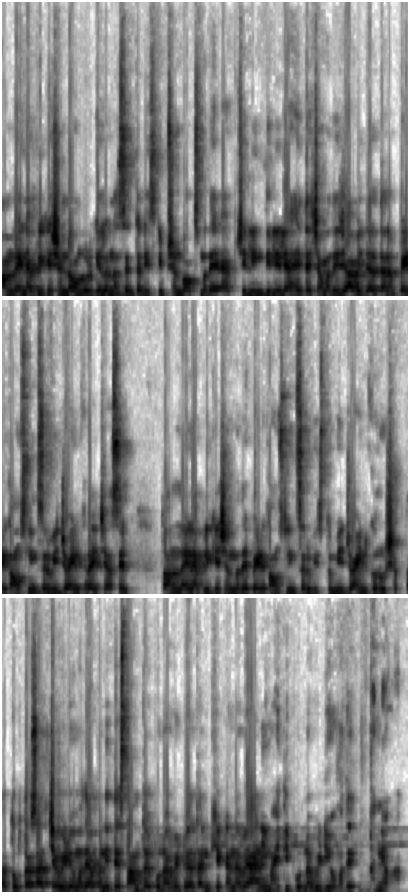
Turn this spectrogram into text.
ऑनलाईन ॲप्लिकेशन डाउनलोड केलं नसेल तर डिस्क्रिप्शन बॉक्समध्ये ॲपची लिंक दिलेली आहे. त्याच्यामध्ये ज्या विद्यार्थ्यांना पेड काउन्सिलिंग सर्व्हिस जॉईन करायची असेल तर ऑनलाईन ॲप्लिकेशनमध्ये पेड काउन्सिलिंग सर्व्हिस तुम्ही जॉईन करू शकता. तुर्तास आजच्या व्हिडिओमध्ये आपण इथेच थांबतोय. पुन्हा भेटूयात आणखी एका नव्या आणि माहितीपूर्ण व्हिडिओमध्ये धन्यवाद.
